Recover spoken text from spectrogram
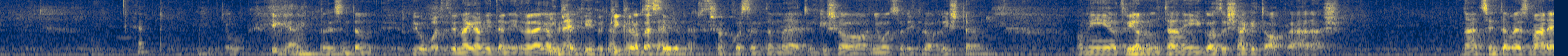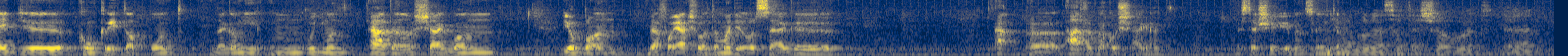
Igen. Azért szerintem jó volt azért megemlíteni, legalábbis, hogy, hogy kikről persze, beszélünk, persze. és akkor szerintem mehetünk is a nyolcadikra a listán, ami a Trianon utáni gazdasági talpraállás. Na hát szerintem ez már egy konkrétabb pont, meg ami mm, úgymond általánosságban jobban befolyásolta Magyarország átlag lakosságát összességében szerintem. Nyilvánvalóan ez hatással volt.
